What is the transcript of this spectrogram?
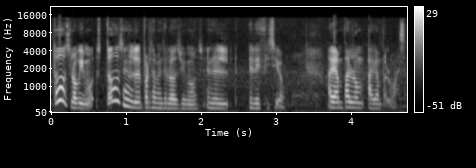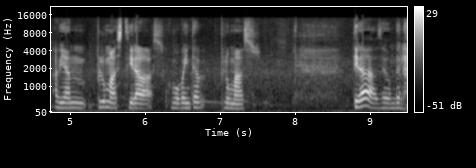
Todos lo vimos, todos en el departamento los vimos, en el edificio. Habían, palom habían palomas, habían plumas tiradas, como 20 plumas tiradas de donde, la,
